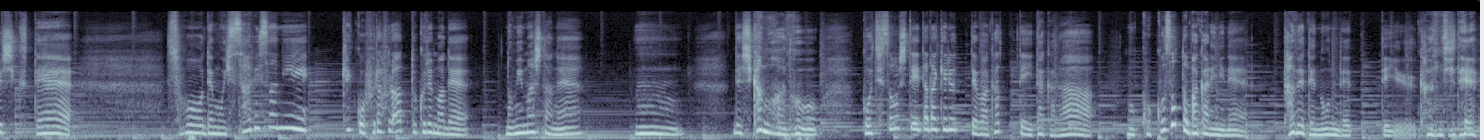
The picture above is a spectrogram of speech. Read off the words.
味しくて。そうでも久々に結構フラフラっと来るまで飲みましたね。うん、でしかもあのご馳走していただけるって分かっていたからもうここぞとばかりにね食べて飲んでっていう感じで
